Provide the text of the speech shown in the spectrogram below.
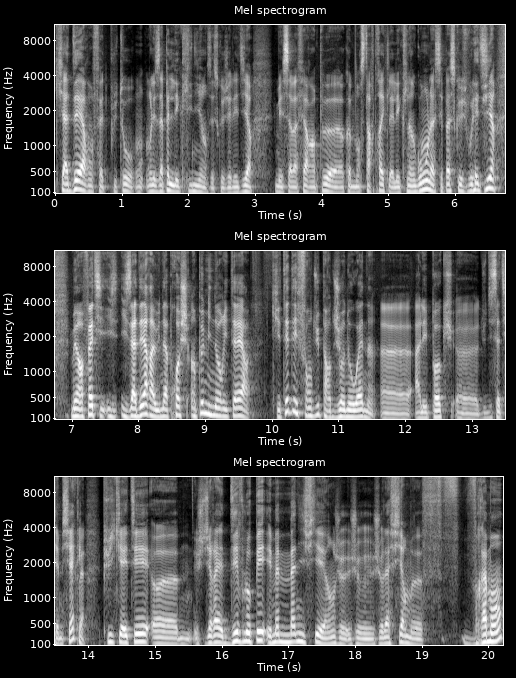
qui adhèrent en fait plutôt, on, les appelle les cliniens, c'est ce que j'allais dire, mais ça va faire un peu euh, comme dans Star Trek, là, les Klingons, là, c'est pas ce que je voulais dire. Mais en fait, ils adhèrent à une approche un peu minoritaire qui était défendue par John Owen euh, à l'époque euh, du XVIIe siècle, puis qui a été, euh, je dirais, développée et même magnifiée, hein, je, je- l'affirme vraiment,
